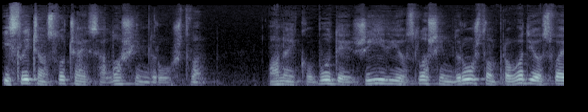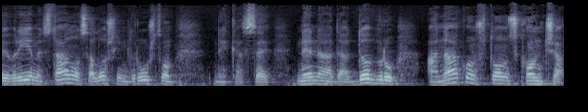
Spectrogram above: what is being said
I sličan slučaj sa lošim društvom. Onaj ko bude živio s lošim društvom, provodio svoje vrijeme stalno sa lošim društvom, neka se ne nada dobru, a nakon što on skonča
